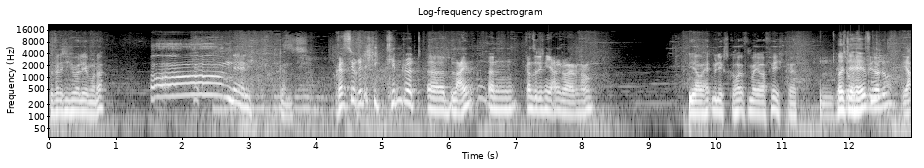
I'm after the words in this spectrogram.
Das werde ich nicht überleben, oder? Oh, nee, nicht ganz. Du kannst theoretisch die Kindred äh, blinden, dann kannst du dich nicht angreifen, ne? Ja, aber hätte mir nichts geholfen bei ihrer Fähigkeit. Hm, Soll ich dir du helfen? wieder, Lu? Ja.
